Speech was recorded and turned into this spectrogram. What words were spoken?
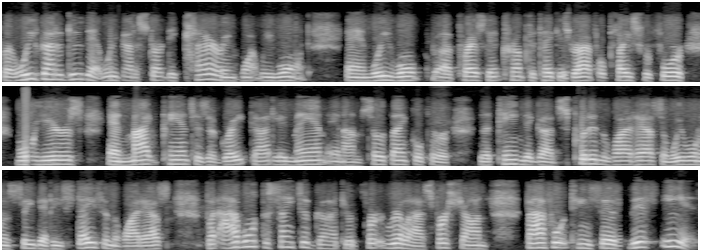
But we've got to do that. We've got to start declaring what we want. And we want uh, President Trump to take his rightful place for four more years. And Mike Pence is a great, godly man. And I'm so thankful for the team that God's put in the White House. And we want to see that he stays in the White House. But I want the saints of God to realize, First John 5.14 says, this is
